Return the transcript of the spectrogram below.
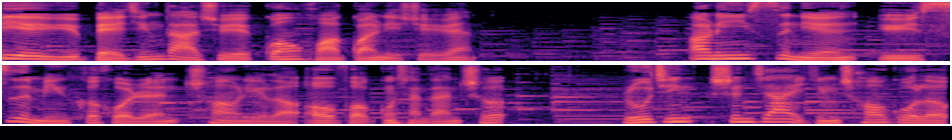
毕业于北京大学光华管理学院。二零一四年，与四名合伙人创立了 OFO 共享单车，如今身家已经超过了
